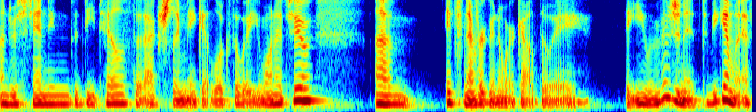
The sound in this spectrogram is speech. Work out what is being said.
understanding the details that actually make it look the way you want it to, um, it's never going to work out the way that you envision it to begin with.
